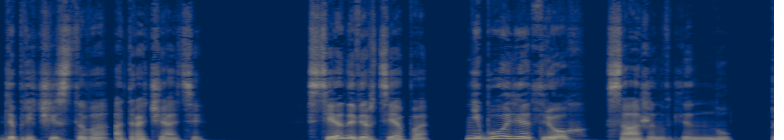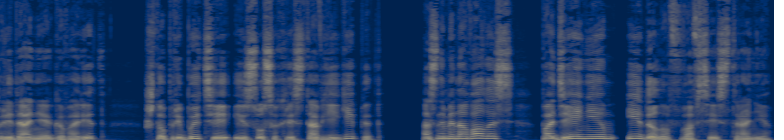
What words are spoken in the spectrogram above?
для причистого отрачати. Стены вертепа не более трех сажен в длину. Предание говорит, что прибытие Иисуса Христа в Египет ознаменовалось падением идолов во всей стране.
